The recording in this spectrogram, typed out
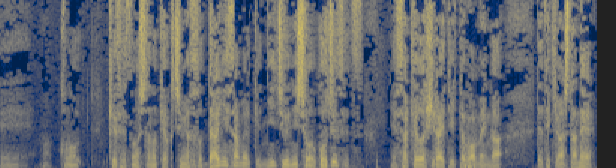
えー、まこの9節の下の客地見ますと、第2サムエル記22章50節、え先ほど開いていた場面が出てきましたね。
